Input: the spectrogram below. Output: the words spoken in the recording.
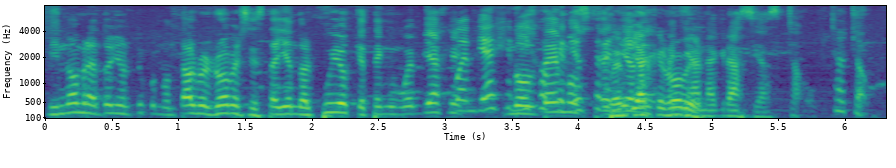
Mi nombre es Antonio Artuco Montalvo. El Robert se está yendo al Puyo. Que tenga un buen viaje. Buen viaje, Nos mijo, que vemos Dios te el Buen día bendiga. viaje, de Robert. mañana. Gracias. Chao. Chao, chao.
